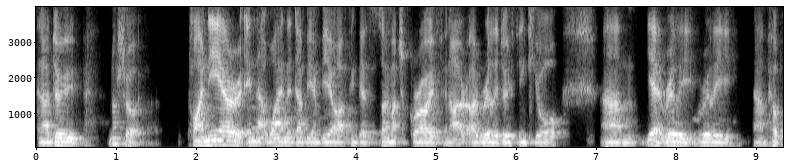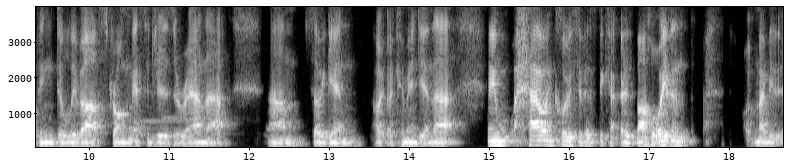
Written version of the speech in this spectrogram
and i do I'm not sure pioneer in that way in the WNBL. I think there's so much growth, and I, I really do think you're, um, yeah, really, really um, helping deliver strong messages around that. Um, so again, I, I, commend you on that. I mean, how inclusive has become as Buckle, even maybe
